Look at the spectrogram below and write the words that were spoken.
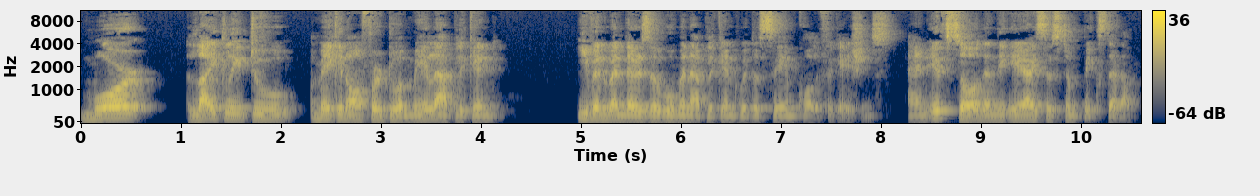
more likely to make an offer to a male applicant even when there is a woman applicant with the same qualifications? And if so, then the AI system picks that up.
